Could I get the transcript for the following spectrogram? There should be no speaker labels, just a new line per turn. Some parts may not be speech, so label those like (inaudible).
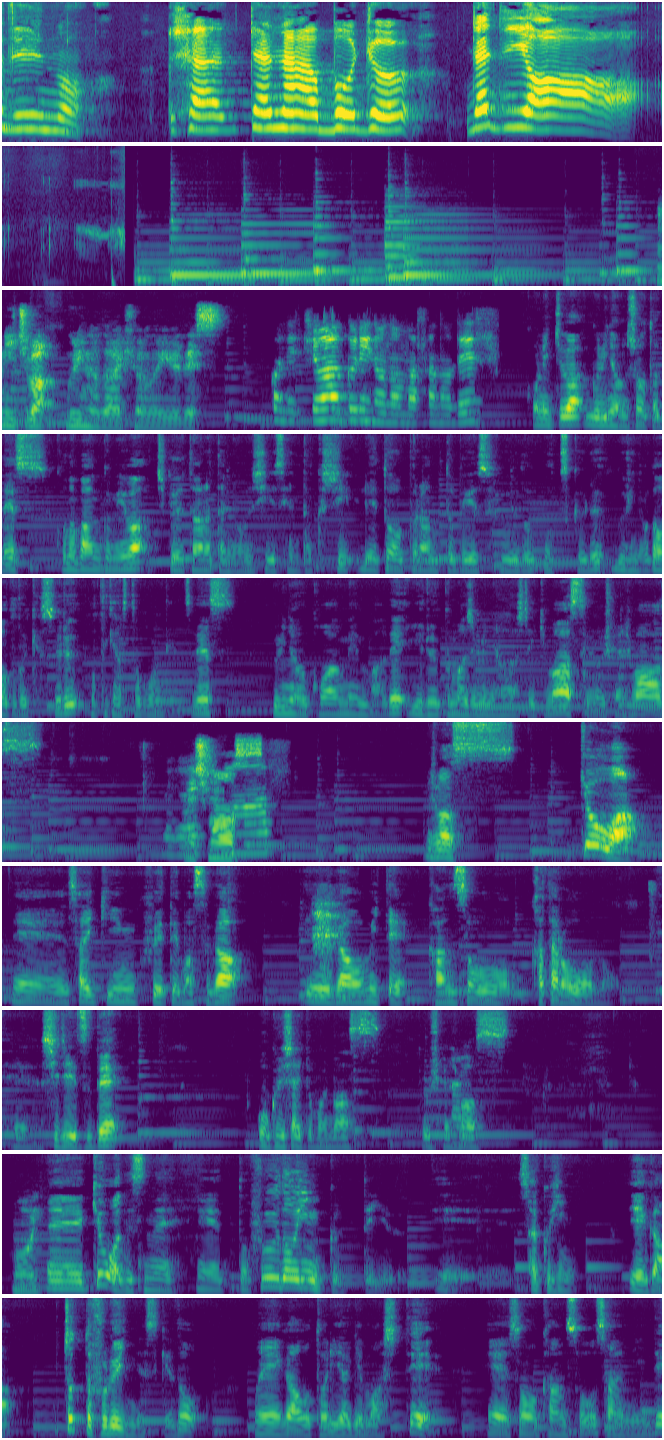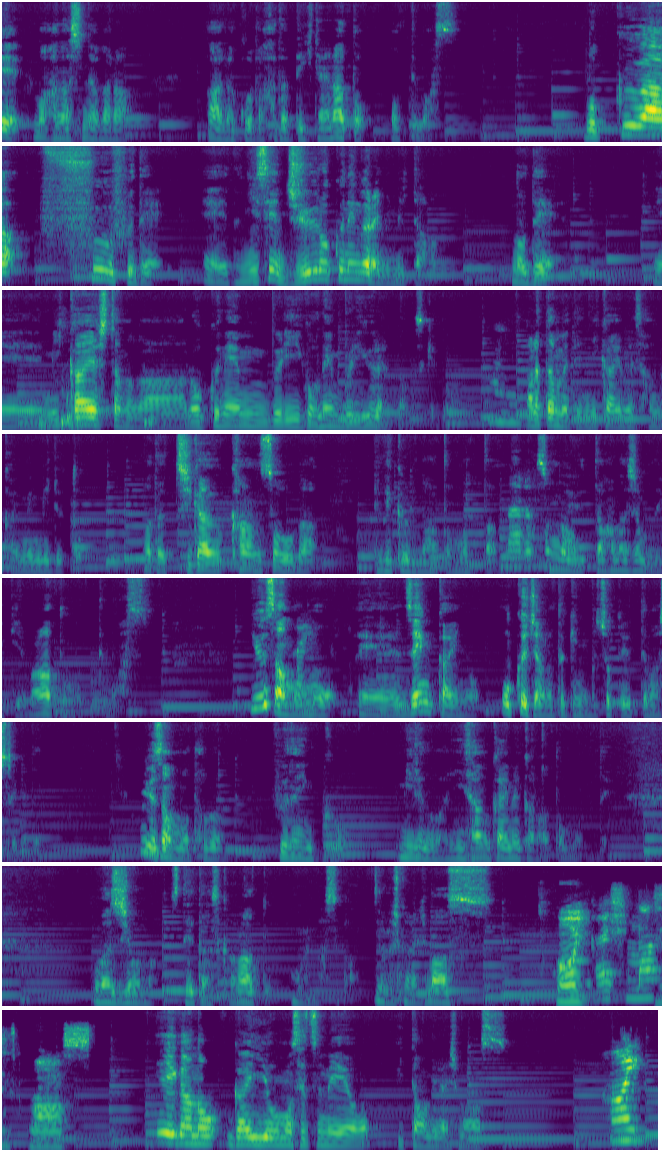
グリのサタナボルラジ
こんにちは、グリの代表のゆうです。
こんにちは、グリノの正野です。
こんにちは、グリノの翔太です。この番組は地球とあなたに美味しい選択肢、冷凍プラントベースフードを作るグリノがお届けするポッドキャストコンテンツです。グリノのコアメンバーでゆるく真面目に話していきます。よろしくお願いします。
お
願いします
お願いします。今日は、えー最近増えてますが、映画を見て感想を語ろうの、えーシリーズでお送りしたいと思います。よろしくお願いします。
はい。
えー今日はですね、えっ、と、フードインクっていう、えー作品、映画、ちょっと古いんですけど、映画を取り上げまして、えーその感想を3人で、まあ、話しながら、ああだこうだ語っていきたいなと思ってます。僕は夫婦で、えーと2016年ぐらいに見たので、えー見返したのが6年ぶり、5年ぶりぐらいだったんですけど、
うん
改めて2回目、3回目見ると、また違う感想が出てくるなと思った
なるほど
そういった話もできればなと思ってます。ゆうさんももう、えー前回の奥者の時にもちょっと言ってましたけど、ゆうさんも多分フードインクを見るのは2、3回目かなと思うんで、同じようなステータスかなと思いますが、よろしくお願いします。
はい
お。願いします
お願い。します。
映画の概要の説明を一旦お願いします。
はい。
